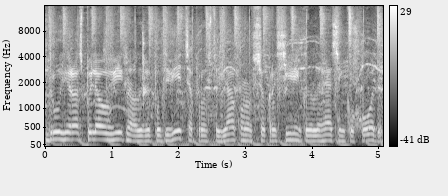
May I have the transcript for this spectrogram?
другий раз пиляв вікна, але ви подивіться просто, як воно все красивенько і легесенько ходить.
